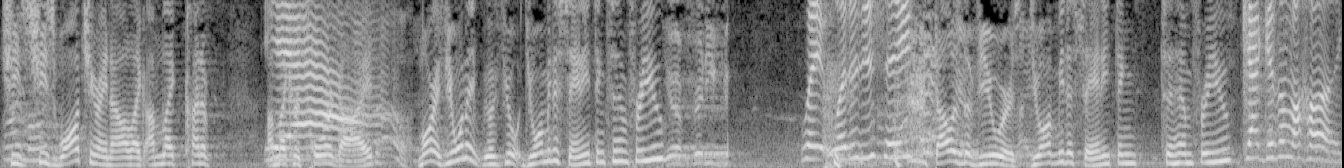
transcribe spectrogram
she's she's watching right now. Like I'm like kind of, I'm like her tour guide. Oh. Mari, if you want to, if you do you want me to say anything to him for you? You're pretty good. Wait, what did you say? That was the viewers. Do you want me to say anything to him for you? yeah, give him a hug.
